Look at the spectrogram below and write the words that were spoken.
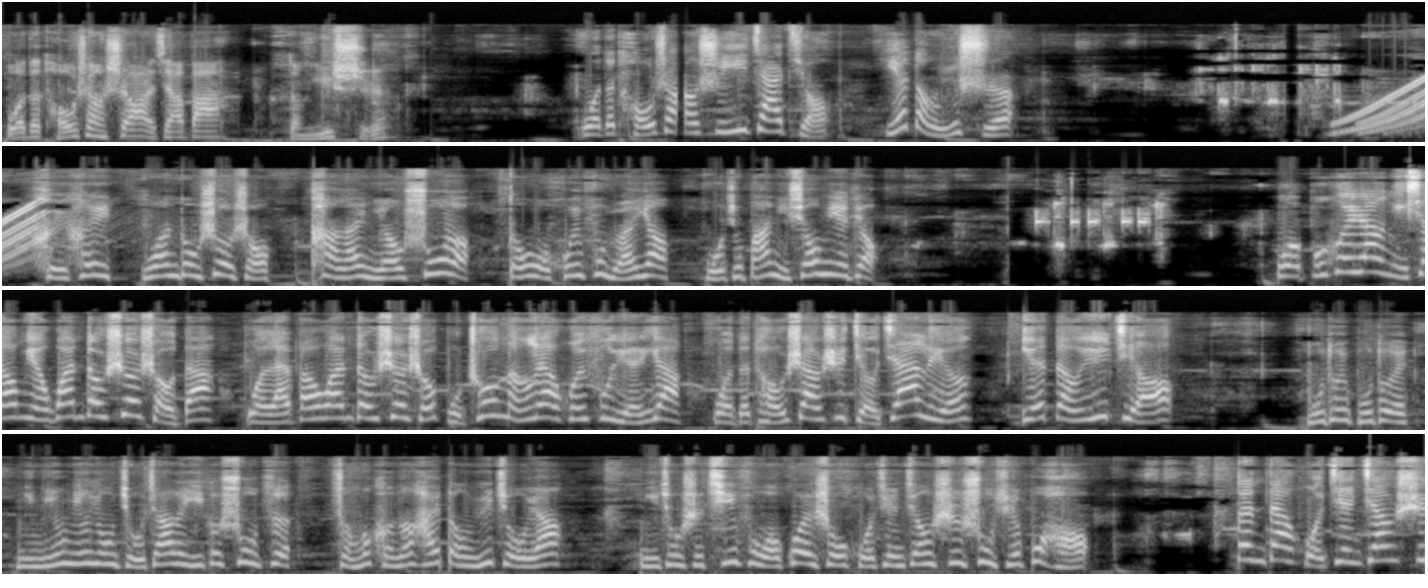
我的头上是二加八等于十，我的头上是一加九也等于十。嘿嘿，豌豆射手，看来你要输了。等我恢复原样，我就把你消灭掉。我不会让你消灭豌豆射手的，我来帮豌豆射手补充能量，恢复原样。我的头上是九加零，也等于九。不对不对，你明明用九加了一个数字，怎么可能还等于九呀？你就是欺负我怪兽火箭僵尸数学不好。笨蛋火箭僵尸，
